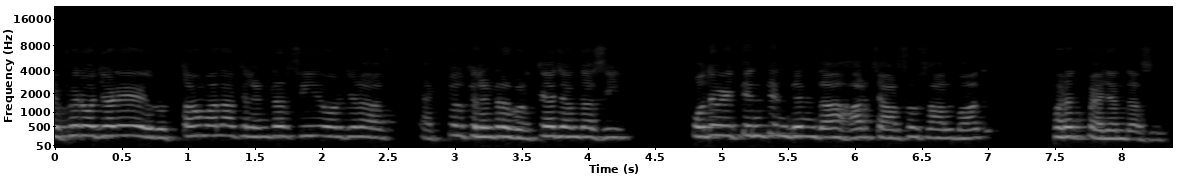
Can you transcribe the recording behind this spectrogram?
ਤੇ ਫਿਰ ਉਹ ਜਿਹੜੇ ਰੁੱਤਾਂ ਵਾਲਾ ਕੈਲੰਡਰ ਸੀ ਔਰ ਜਿਹੜਾ ਐਕਚੁਅਲ ਕੈਲੰਡਰ ਵਰਤਿਆ ਜਾਂਦਾ ਸੀ, ਉਹਦੇ ਵਿੱਚ 3-3 ਦਿਨ ਦਾ ਹਰ 400 ਸਾਲ ਬਾਅਦ ਫ਼ਰਕ ਪੈ ਜਾਂਦਾ ਸੀ।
